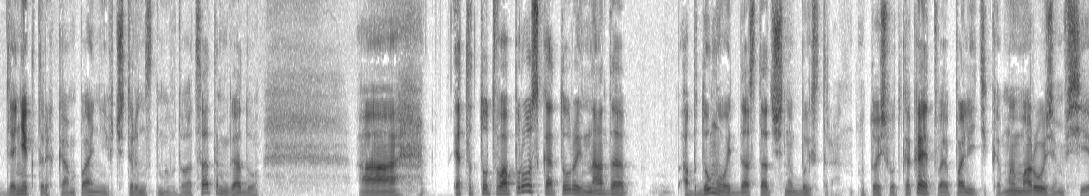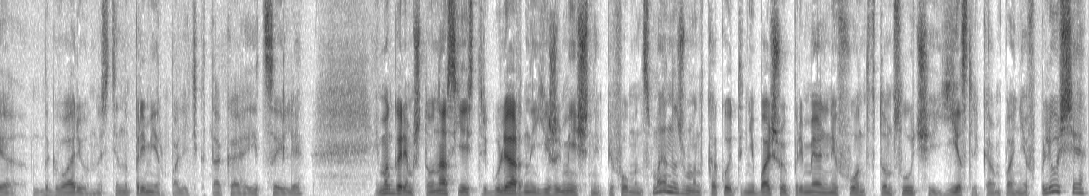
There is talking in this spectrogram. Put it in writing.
для некоторых компаний в четырнадцатом и в двадцатом году, а, это тот вопрос, который надо обдумывать достаточно быстро. Ну, то есть вот какая твоя политика? Мы морозим все договоренности, например, политика такая и цели. И мы говорим, что у нас есть регулярный ежемесячный performance management, какой-то небольшой премиальный фонд в том случае, если компания в плюсе,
